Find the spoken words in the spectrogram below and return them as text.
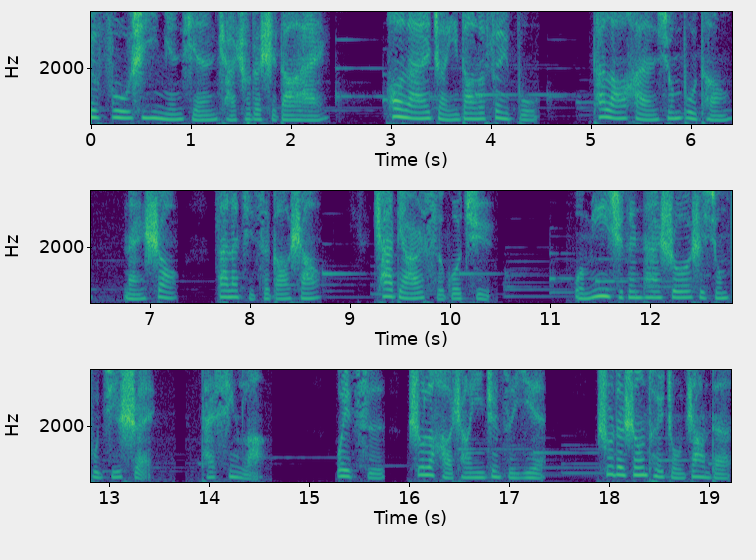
岳父是一年前查出的食道癌，后来转移到了肺部，他老喊胸部疼、难受，发了几次高烧，差点儿死过去。我们一直跟他说是胸部积水，他信了，为此输了好长一阵子液，输的双腿肿胀的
